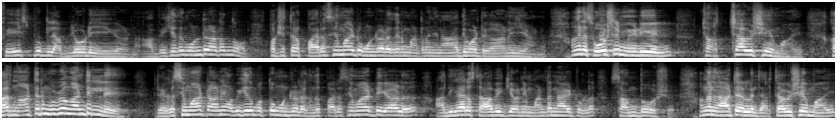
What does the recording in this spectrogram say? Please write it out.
ഫേസ്ബുക്കിൽ അപ്ലോഡ് ചെയ്യുകയാണ്. അവിഹിതം കൊണ്ട് നടന്നു. പക്ഷെ ഇത്ര പരസ്യമായിട്ട് കൊണ്ട് നടക്കുന്ന മണ്ടനെ ഞാൻ ആദ്യമായിട്ട് കാണുകയാണ്. അങ്ങനെ സോഷ്യൽ മീഡിയയിൽ ചർച്ചാ വിഷയമായി. കാരണം നാട്ടിൽ മുഴുവൻ കണ്ടില്ലേ? രഹസ്യമായിട്ടാണ് അവിഹിതം മൊത്തം കൊണ്ടു നടക്കുന്നത്. പരസ്യമായിട്ട് ഇയാൾ അധികാരം സ്ഥാപിക്കുകയാണ് ഈ മണ്ടനായിട്ടുള്ള സന്തോഷ്. അങ്ങനെ നാട്ടിലെല്ലാം ചർച്ചാ വിഷയമായി.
